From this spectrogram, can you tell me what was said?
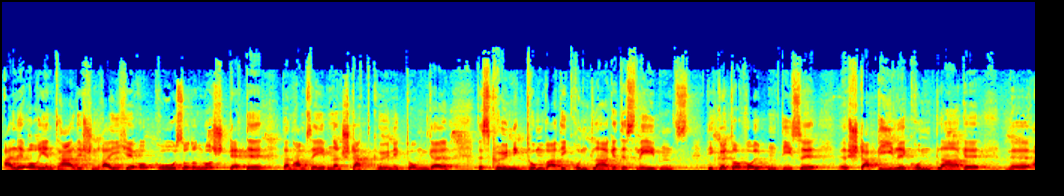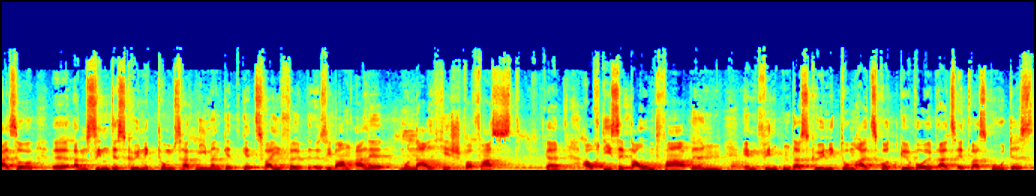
Alle orientalischen Reiche, ob groß oder nur Städte, dann haben sie eben ein Stadtkönigtum. Gell? Das Königtum war die Grundlage des Lebens. Die Götter wollten diese äh, stabile Grundlage, äh, also äh, am Sinn des Königtums hat niemand ge gezweifelt. Sie waren alle monarchisch verfasst. Auch diese Baumfabeln empfinden das Königtum als Gott gewollt, als etwas Gutes.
